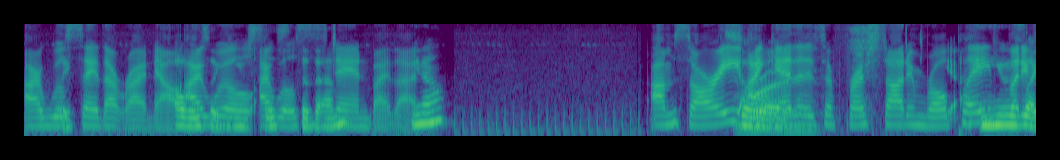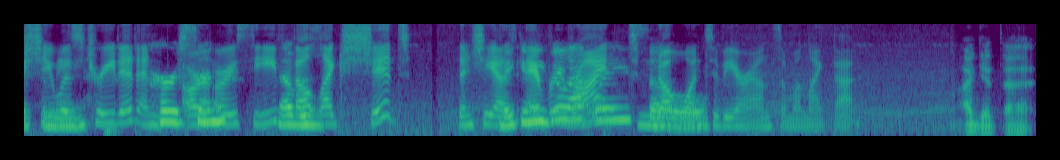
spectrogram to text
I will like, say that right now. I always, like, will. I will to them, stand by that. You know? I'm sorry. So- I Right. get it. It's a fresh start in and roleplay. he was, but if she was treated and person or OC felt like shit, then she has every right way, to not want to be around someone like that. I get that.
